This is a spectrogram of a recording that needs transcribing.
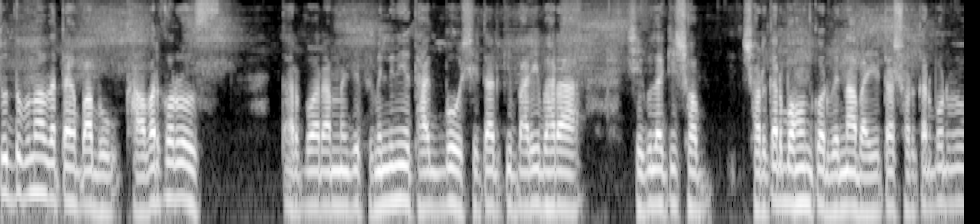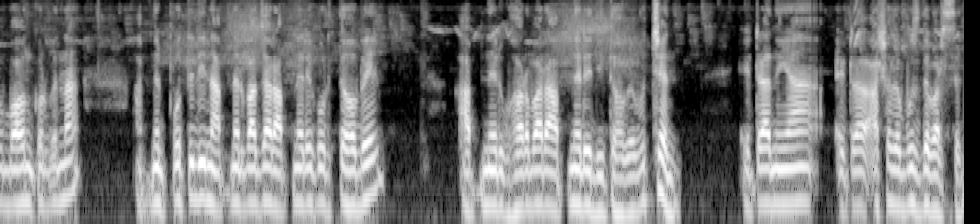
চোদ্দ, পনেরো হাজার টাকা পাবো, খাবার খরচ, তারপর আমি যে ফ্যামিলি নিয়ে থাকব সেটার কি বাড়ি ভাড়া, সেগুলা কি সব সরকার বহন করবে? না ভাই, এটা সরকার বহন করবে না। আপনার প্রতিদিন আপনার বাজার আপনারই করতে হবে, আপনার ঘর ভাড়া আপনারই দিতে হবে, বুঝছেন? এটা নিয়ে এটা আসলে বুঝতে পারছেন।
